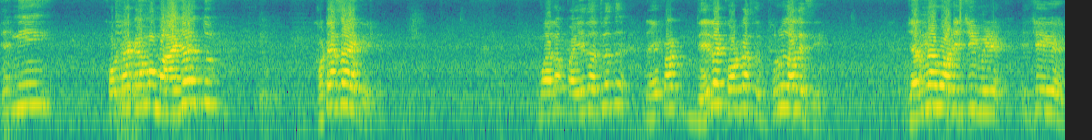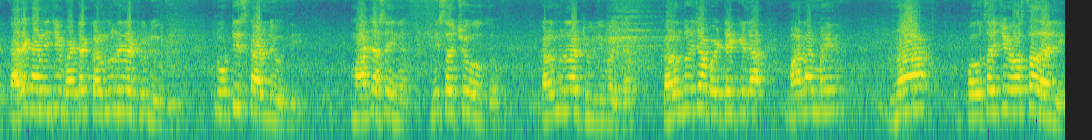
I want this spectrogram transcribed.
त्यांनी खोटा कामं माझ्या तू खोट्याच आहे केले मला पाहिजे असलं तर रेकॉर्ड दिलं कोर्टात प्रूव्ह झाले ते. जर्नलवाडीची मी याची कार्यकारिणीची बैठक कळमुरीला ठेवली होती. नोटीस काढली होती. माझ्या सैन्य मी सचिव होतो. कळमुरीला ठेवली बैठक. कळमुरीच्या बैठकीला मला मी न पोहोचायची व्यवस्था झाली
